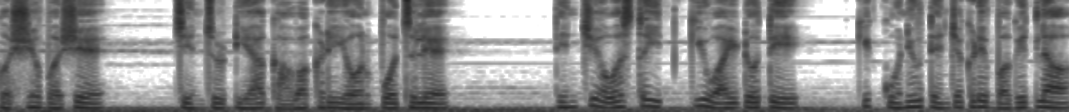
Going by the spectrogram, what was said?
कसे बसे? चिंचोटी या गावाकडे येऊन पोचले. त्यांची अवस्था इतकी वाईट होती की कोणी त्यांच्याकडे बघितला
